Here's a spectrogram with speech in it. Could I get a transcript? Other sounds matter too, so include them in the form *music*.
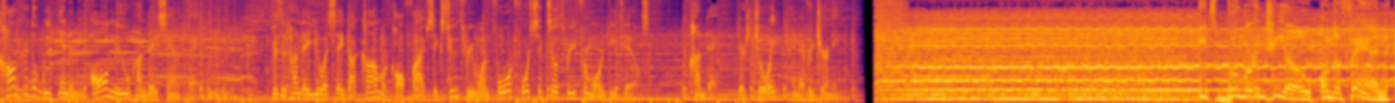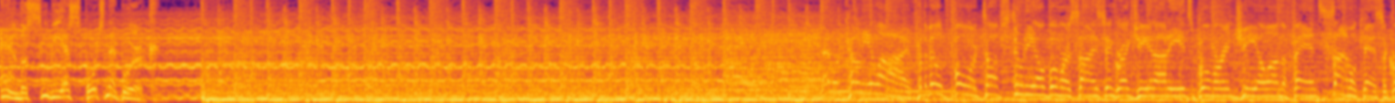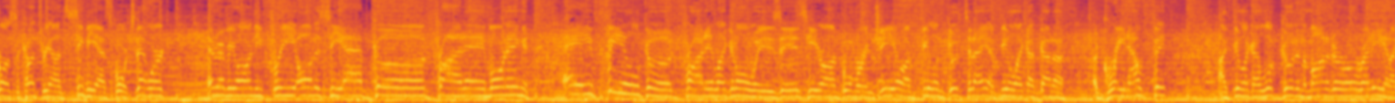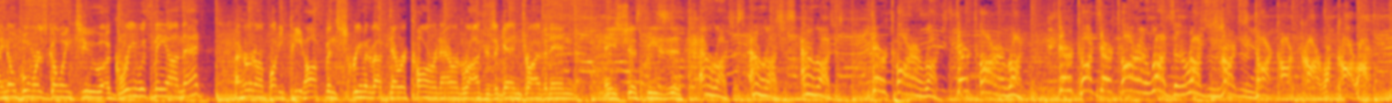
Conquer the weekend in the all new Hyundai Santa Fe. Visit HyundaiUSA.com or call 562 for more details. Hyundai, there's joy in every journey. It's Boomer and Geo on the Fan and the CBS Sports Network. Studio. Boomer Esiason, Greg Giannotti. It's Boomer and Geo on the fan. Simulcast across the country on CBS Sports Network. And wherever you are on the free Audacy app, good Friday morning. A feel good Friday like it always is here on Boomer and Geo. I'm feeling good today. I feel like I've got a, a great outfit. I feel like I look good in the monitor already, and I know Boomer's going to agree with me on that. I heard our buddy Pete Hoffman screaming about Derek Carr and Aaron Rodgers again driving in. And he's just, he's uh, Aaron Rodgers, Aaron Rodgers, Aaron Rodgers, Derek Carr, Aaron Rodgers, Derek Carr, Aaron Rodgers, Derek Carr, Derek Carr, Aaron Rodgers, Aaron Rodgers, Rodgers, Derek Carr, Carr, Carr, Carr.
